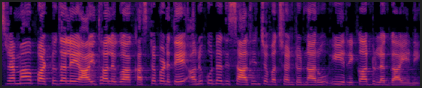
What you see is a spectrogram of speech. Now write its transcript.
శ్రమ పట్టుదలే ఆయుధాలుగా కష్టపడితే అనుకున్నది సాధించవచ్చంటున్నారు ఈ రికార్డుల గాయని.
